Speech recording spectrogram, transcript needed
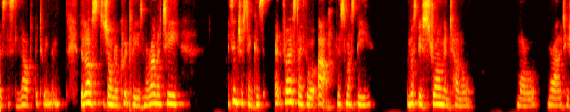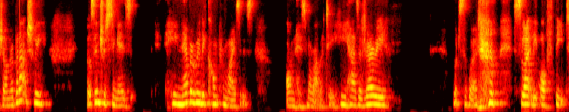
There's this love between them. The last genre quickly is morality. It's interesting because at first I thought, ah, this must be, there must be a strong internal moral morality genre. But actually, what's interesting is he never really compromises on his morality. He has a very what's the word slightly offbeat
